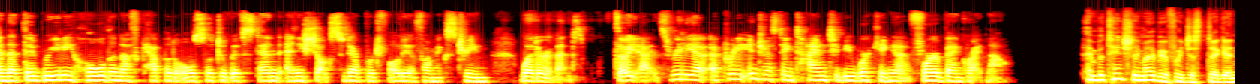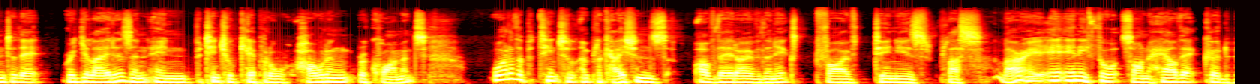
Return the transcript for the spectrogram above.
and that they really hold enough capital also to withstand any shocks to their portfolio from extreme weather events. So, yeah, it's really a, a pretty interesting time to be working uh, for a bank right now. And potentially, maybe if we just dig into that regulators and, and potential capital holding requirements, what are the potential implications of that over the next five, ten years plus, Lara? Any thoughts on how that could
